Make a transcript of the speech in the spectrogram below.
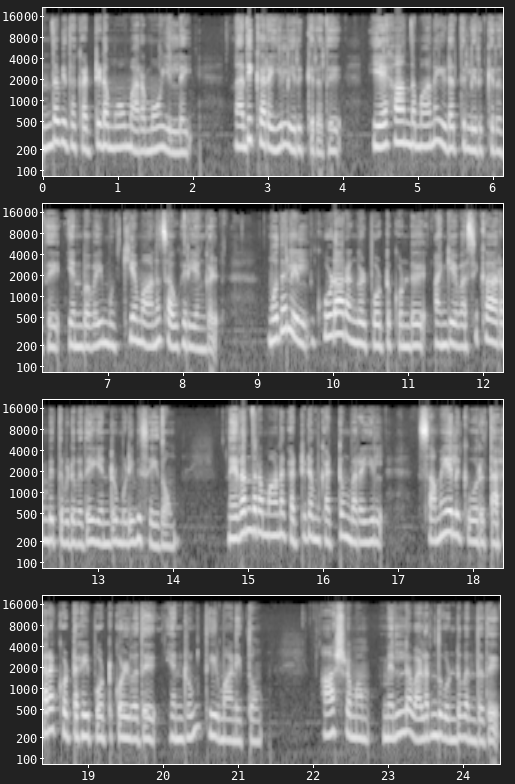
எந்தவித கட்டிடமோ மரமோ இல்லை. நதிக்கரையில் இருக்கிறது. ஏகாந்தமான இடத்தில் இருக்கிறது என்பவை முக்கியமான சௌகரியங்கள். முதலில் கூடாரங்கள் போட்டுக்கொண்டு அங்கே வசிக்க ஆரம்பித்து விடுவது என்று முடிவு செய்தோம். நிரந்தரமான கட்டிடம் கட்டும் வரையில் சமையலுக்கு ஒரு தகர கொட்டகை போட்டுக்கொள்வது என்றும் தீர்மானித்தோம். ஆசிரமம் மெல்ல வளர்ந்து கொண்டு வந்தது.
